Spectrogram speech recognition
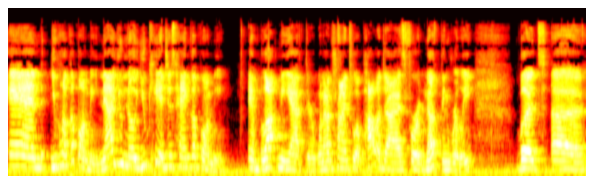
And you hung up on me. Now you know you can't just hang up on me and block me after when I'm trying to apologize for nothing really. But uh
